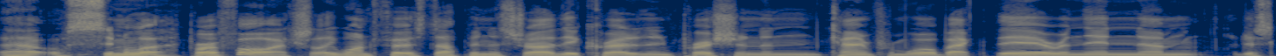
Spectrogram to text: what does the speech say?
uh, or similar profile actually. Won first up in Australia, created an impression, and came from well back there, and then um, just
